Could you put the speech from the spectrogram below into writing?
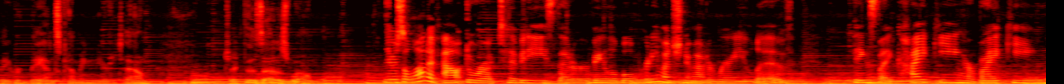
favorite bands coming near to town, check those out as well. There's a lot of outdoor activities that are available pretty much no matter where you live. Things like hiking or biking.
